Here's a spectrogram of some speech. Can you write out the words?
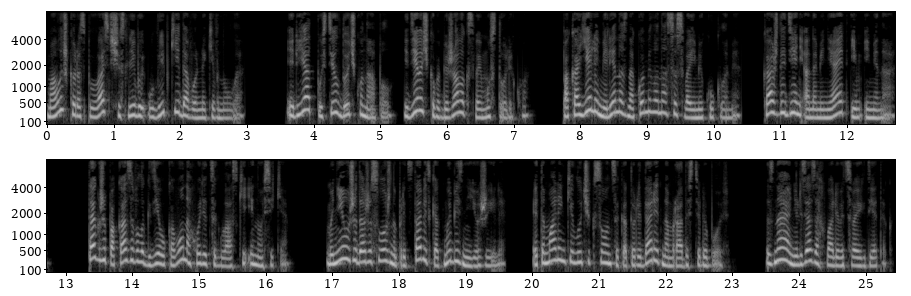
Малышка расплылась в счастливой улыбке и довольно кивнула. Илья отпустил дочку на пол, и девочка побежала к своему столику. Пока ели, Милена знакомила нас со своими куклами. Каждый день она меняет им имена. Также показывала, где у кого находятся глазки и носики. Мне уже даже сложно представить, как мы без нее жили. Это маленький лучик солнца, который дарит нам радость и любовь. Знаю, нельзя захваливать своих деток,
